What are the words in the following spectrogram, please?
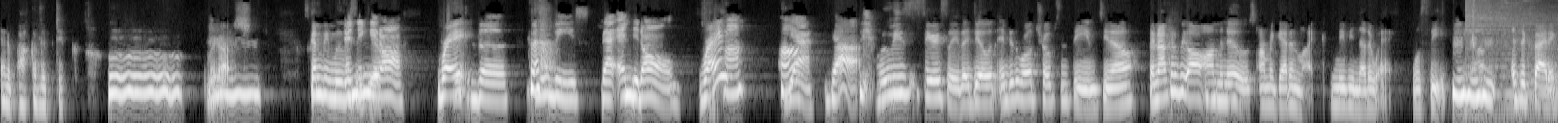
and apocalyptic. Oh my gosh. Mhm. It's gonna be movies. Ending it off. Right? the movies that end it all. Right? Huh? Huh? Yeah. Yeah. movies, seriously, they deal with end of the world tropes and themes, you know? They're not gonna be all on the nose, Armageddon like. Maybe another way. We'll see. you know? It's exciting.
